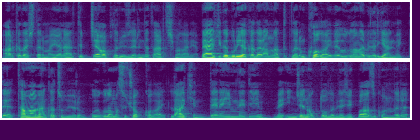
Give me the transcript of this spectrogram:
arkadaşlarıma yöneltip cevapları üzerinde tartışmalar yap. Belki de buraya kadar anlattıklarım kolay ve uygulanabilir gelmekte. Tamamen katılıyorum. Uygulaması çok kolay. Lakin deneyimlediğim ve ince nokta olabilecek bazı konuları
